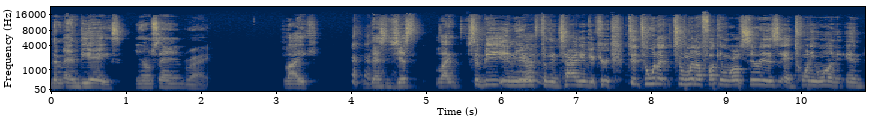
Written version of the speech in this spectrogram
Them NDAs, you know what I'm saying? right. Like, that's just like to be in New York for the entirety of your career. To, to win a to win a fucking World Series at 21 in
